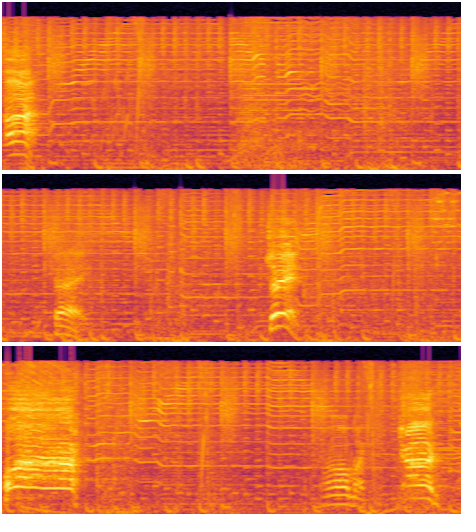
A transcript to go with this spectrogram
Ah! Okay. Jake! Ah! Oh my god!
